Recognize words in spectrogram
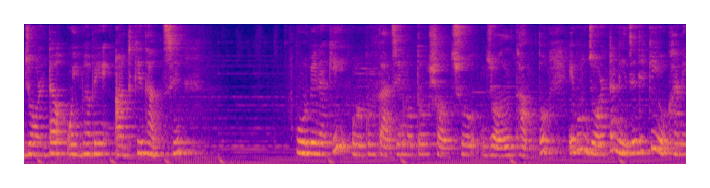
জলটা ওইভাবে আটকে থাকছে। পূর্বে নাকি ওরকম কাচের মতো স্বচ্ছ জল থাকতো এবং জলটা নিজে থেকেই ওখানে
